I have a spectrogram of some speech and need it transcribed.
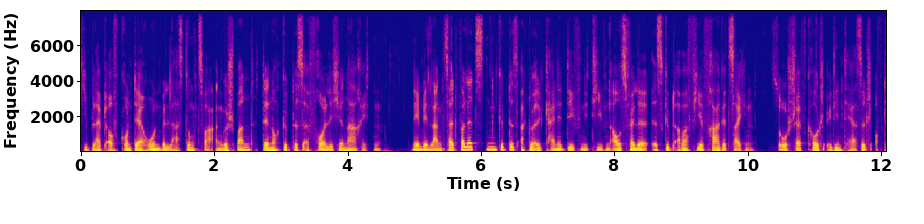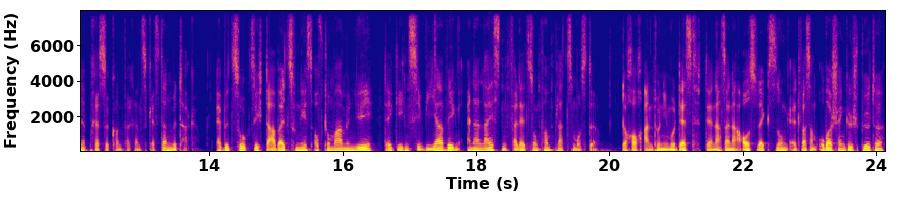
Die bleibt aufgrund der hohen Belastung zwar angespannt, dennoch gibt es erfreuliche Nachrichten. Neben den Langzeitverletzten gibt es aktuell keine definitiven Ausfälle, es gibt aber vier Fragezeichen so Chefcoach Edin Terzic auf der Pressekonferenz gestern Mittag. Er bezog sich dabei zunächst auf Thomas Meunier, der gegen Sevilla wegen einer Leistenverletzung vom Platz musste. Doch auch Anthony Modest, der nach seiner Auswechslung etwas am Oberschenkel spürte,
